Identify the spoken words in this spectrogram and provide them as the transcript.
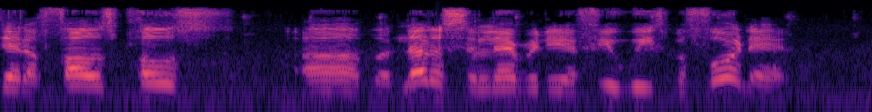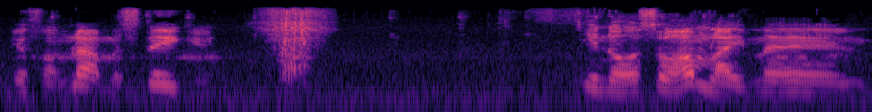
did a false post uh, of another celebrity a few weeks before that, if I'm not mistaken. You know, so I'm like, man,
